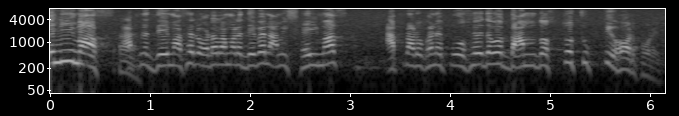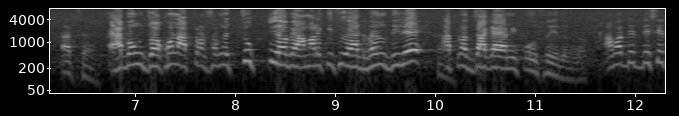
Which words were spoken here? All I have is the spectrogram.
এনি মাছ। হ্যাঁ। আপনি যে মাছের অর্ডার আমার দেবেন আমি সেই মাছ আপনার ওখানে পৌঁছে দেবো দাম দস্ত চুক্তি হওয়ার পরে। আচ্ছা। এবং যখন আপনার সঙ্গে চুক্তি হবে আমার কিছু অ্যাডভান্স দিলে হ্যাঁ। আপনার জায়গায় আমি পৌঁছে দেবো। আমাদের দেশের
